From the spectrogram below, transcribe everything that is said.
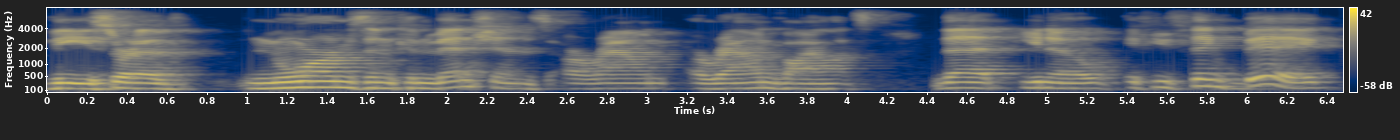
the sort of norms and conventions around around violence that you know if you think big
